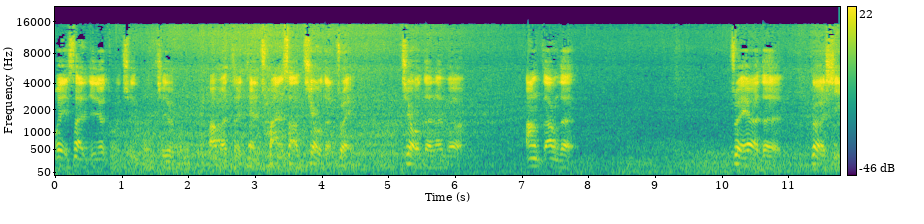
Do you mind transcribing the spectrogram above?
未善基督徒、基督徒，他们整天穿上旧的罪，旧的那个肮脏的、罪恶的个性，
